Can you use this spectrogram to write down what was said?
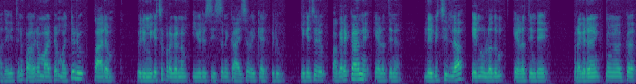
അദ്ദേഹത്തിന് പകരം മാറ്റം മറ്റൊരു താരം ഒരു മികച്ച പ്രകടനം ഈ ഒരു സീസണിൽ കാഴ്ചവെക്കാൻ ഒരു മികച്ചൊരു പകരക്കാരനെ കേരളത്തിന് ലഭിച്ചില്ല എന്നുള്ളതും കേരളത്തിന്റെ പ്രകടനങ്ങൾക്ക്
